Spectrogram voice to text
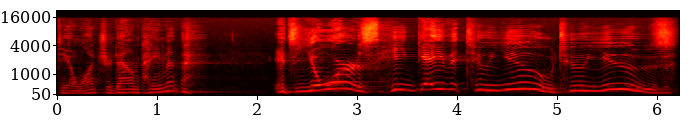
Do you want your down payment? It's yours. He gave it to you to use.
